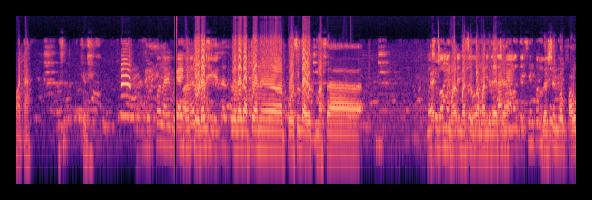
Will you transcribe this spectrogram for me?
वाटा. आहे अं, थोड्याच वेळात आपण पोहोचत आहोत मासा मसोबा मंदिराच्या दर्शन पाहू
